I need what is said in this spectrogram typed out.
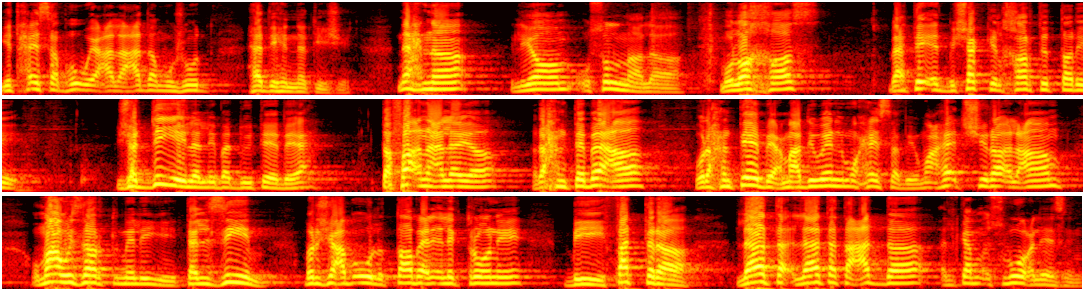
يتحاسب هو على عدم وجود هذه النتيجة. نحن اليوم وصلنا لملخص بعتقد بشكل خارطة طريق جدية للي بده يتابع اتفقنا عليها رح نتابعها ورح نتابع مع ديوان المحاسبة ومع هيئة الشراء العام ومع وزارة المالية تلزيم برجع بقول الطابع الإلكتروني بفترة لا لا تتعدى الكم أسبوع لازم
